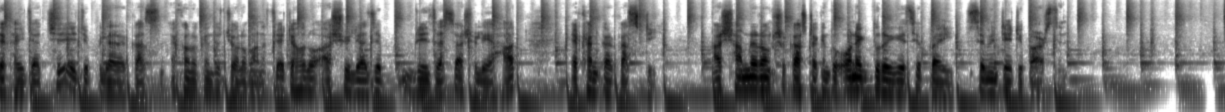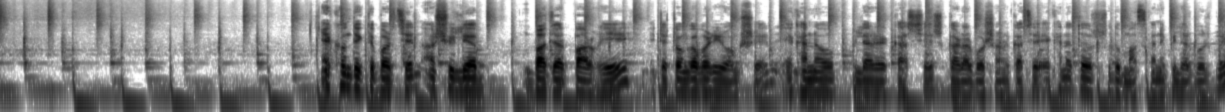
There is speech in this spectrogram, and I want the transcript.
দেখাই যাচ্ছে, এই যে পিলারের কাজ এখনও কিন্তু চলমান আছে। এটা হলো আশুলিয়া যে ব্রিজ আছে আশুলিয়া হাট। এখানকার কাজটি। আর সামনের অংশের কাজটা কিন্তু অনেক দূরে গেছে প্রায় সেভেন্টি এইটি পার্সেন্ট এখন দেখতে পাচ্ছেন আশুলিয়া বাজার পার হয়ে এটা টঙ্গাবাড়ির অংশের। এখানেও পিলারের কাজ শেষ, গাডার বসানোর কাছে। এখানে তো শুধু মাঝখানে পিলার বসবে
